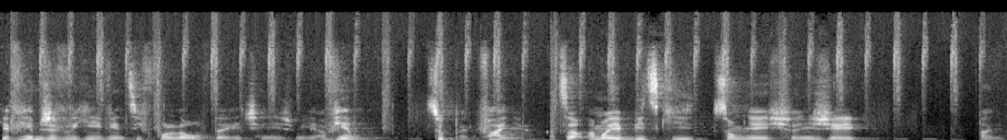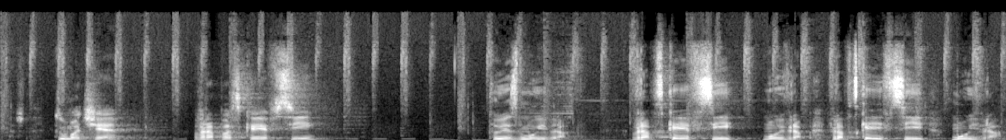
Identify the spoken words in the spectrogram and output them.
Ja wiem, że wy jej więcej followów dajecie niż mi. Ja wiem. Super, fajnie. A co? A moje bicki są mniejsze niż jej. A nieważne. Tu macie wrapa z KFC. Tu jest mój wrap. Wrap z KFC, mój wrap. Wrap z KFC, mój wrap.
